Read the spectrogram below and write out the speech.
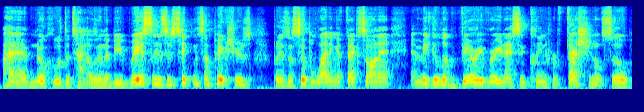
I have no clue what the title is going to be. Basically, it's just taking some pictures, putting some simple lighting effects on it, and making it look very, very nice and clean and professional. So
